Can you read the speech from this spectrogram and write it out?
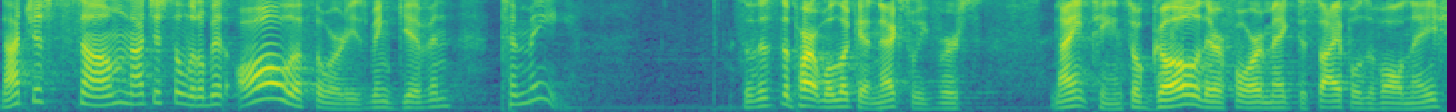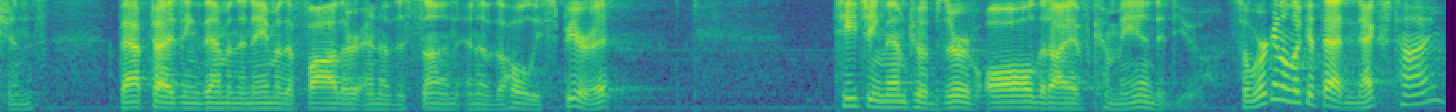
Not just some, not just a little bit, all authority has been given to me. So, this is the part we'll look at next week, verse 19. So, go therefore and make disciples of all nations, baptizing them in the name of the Father and of the Son and of the Holy Spirit, teaching them to observe all that I have commanded you. So we're going to look at that next time.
